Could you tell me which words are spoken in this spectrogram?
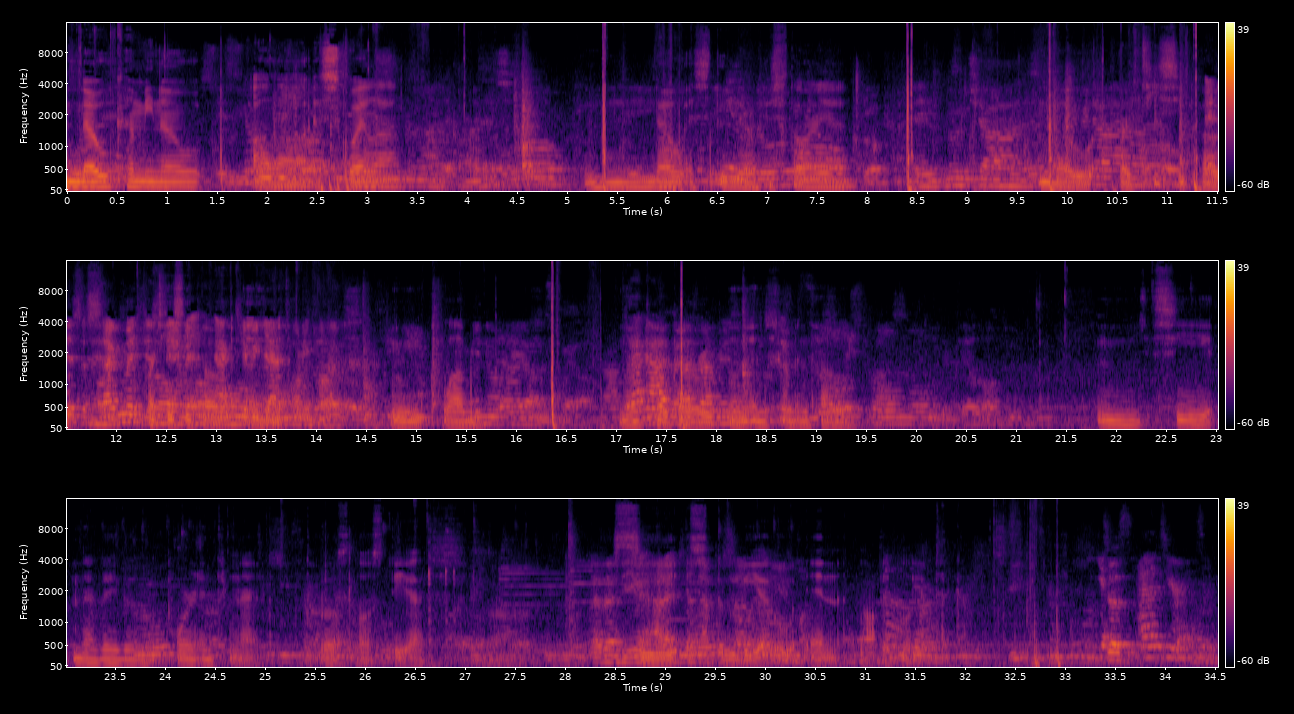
No camino a la escuela. No estudio historia. No participo, participo twenty-five. un club. No toco un instrumental. Sí navego por internet todos los días. Sí estudio en la biblioteca. Yes, and it's your answer.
